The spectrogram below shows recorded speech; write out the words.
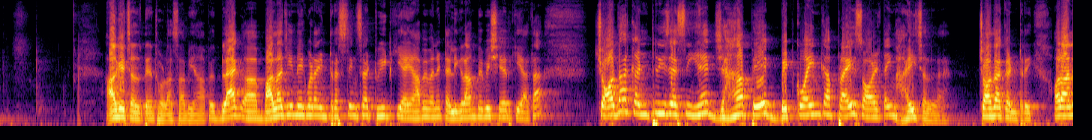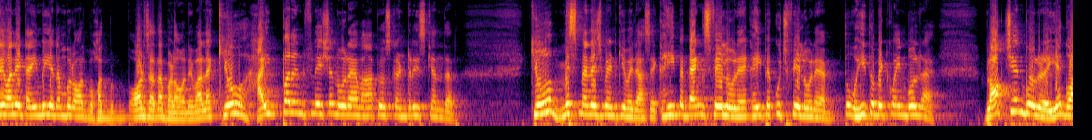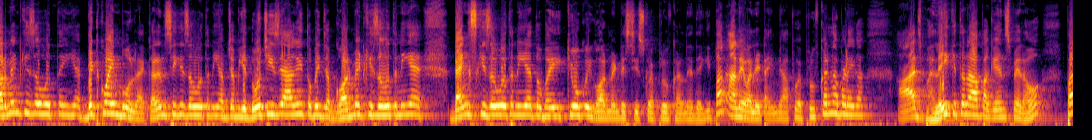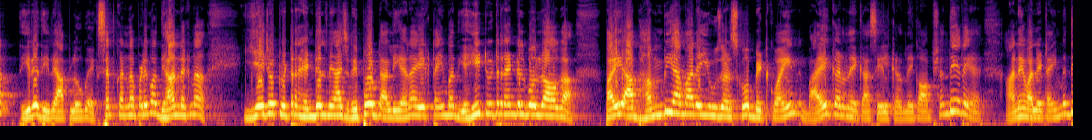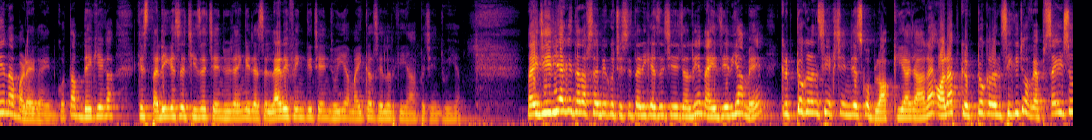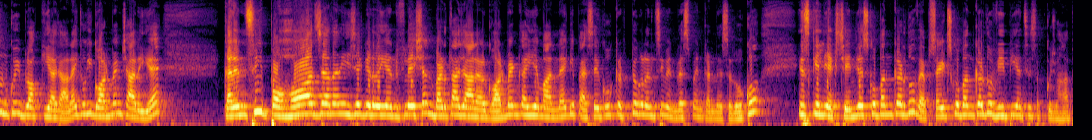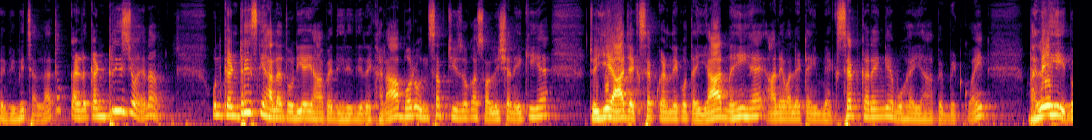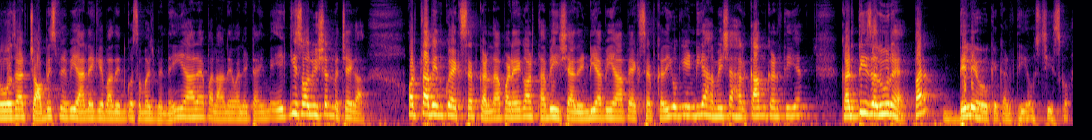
आगे चलते हैं थोड़ा सा अब यहाँ पे। ब्लैक बालाजी ने एक बड़ा इंटरेस्टिंग सा ट्वीट किया यहाँ पे मैंने टेलीग्राम पे भी शेयर किया था। चौदह कंट्रीज़ ऐसी हैं जहाँ पे बिटकॉइन का प्राइस ऑल टाइम हाई चल रहा है। चौदह कंट्री और आने वाले टाइम में ये नंबर और बहुत, और ज़्यादा बड़ा होने वाला है। क्यों? हाइपर इन्फ्लेशन हो रहा है वहाँ पे उस कंट्रीज़ के अंदर। क्यों? मिसमैनेजमेंट की वजह से। कहीं पे बैंक्स फेल हो रहे हैं, कहीं पे कुछ फेल हो रहे हैं। तो वही तो बिटकॉइन बोल रहा है। ब्लॉकचेन बोल रही है गवर्नमेंट की ज़रूरत नहीं है बिटकॉइन बोल रहा है करेंसी की ज़रूरत नहीं है। अब जब ये दो चीज़ें आ गई तो भाई जब गवर्नमेंट की ज़रूरत नहीं है बैंक्स की ज़रूरत नहीं है तो भाई क्यों कोई गवर्नमेंट इस चीज़ को अप्रूव करने देगी? पर आने वाले टाइम में आपको अप्रूव करना पड़ेगा। आज भले ही कितना आप अगेंस्ट में रहो, पर धीरे धीरे आप लोगों को एक्सेप्ट करना पड़ेगा और ध्यान रखना, ये जो ट्विटर हैंडल ने आज रिपोर्ट डाली है ना, एक टाइम बाद यही ट्विटर हैंडल बोल रहा होगा। भाई, अब हम भी हमारे यूज़र्स को बिटकॉइन बाय करने का सेल करने का ऑप्शन दे रहे हैं। आने वाले टाइम में देना पड़ेगा इनको। तब देखिएगा किस तरीके से चीज़ें चेंज हो जाएँगी। जैसे लैरिफिंग की चेंज हुई है माइकल सेलर की यहाँ पे चेंज हुई है। नाइजीरिया की तरफ़ से भी कुछ इसी तरीके से चीज़ें चल रही है। नाइजीरिया में क्रिप्टो करेंसी एक्सचेंजेस को ब्लॉक किया जा रहा है और अब क्रिप्टो करेंसी की जो वेबसाइट है, उनको ही ब्लॉक किया जा रहा है, क्योंकि गवर्नमेंट चाह रही है करेंसी बहुत ज़्यादा नीचे गिर रही है इन्फ्लेशन बढ़ता जा रहा है और गवर्नमेंट का ये मानना है कि पैसे को क्रिप्टो करेंसी में इन्वेस्टमेंट करने से रोको। इसके लिए एक्सचेंजेस को बंद कर दो वेबसाइट्स को बंद कर दो वीपीएन से सब कुछ वहाँ पे भी, भी चल रहा है। तो कंट्रीज़ जो है ना उन कंट्रीज़ की हालत हो रही है यहाँ पे धीरे धीरे खराब और उन सब चीज़ों का सॉल्यूशन एक ही है जो ये आज एक्सेप्ट करने को तैयार नहीं है आने वाले टाइम में एक्सेप्ट करेंगे वो है यहाँ पे बिटकॉइन भले ही 2024 में भी आने के बाद इनको समझ में नहीं आ रहा है, पर आने वाले टाइम में एक ही सॉल्यूशन बचेगा। और तब इनको एक्सेप्ट करना पड़ेगा और तभी शायद इंडिया भी यहाँ पे एक्सेप्ट करेगी, क्योंकि इंडिया हमेशा हर काम करती है। करती ज़रूर है, पर डिले होके करती है उस चीज़ को।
